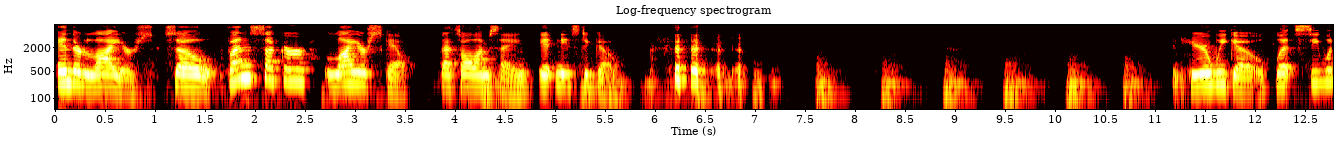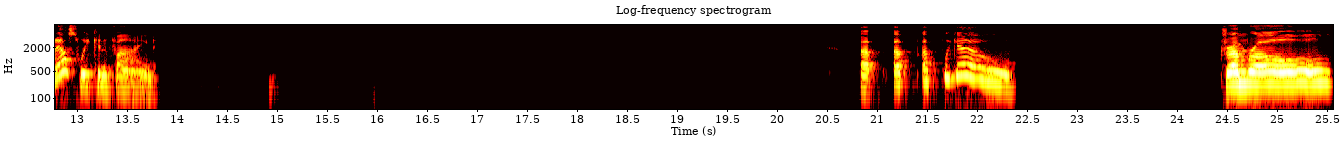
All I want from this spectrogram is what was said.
and they're liars. So, fun sucker, liar scale. That's all I'm saying. It needs to go. and here we go. Let's see what else we can find. Up, up, up we go. Drum roll.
